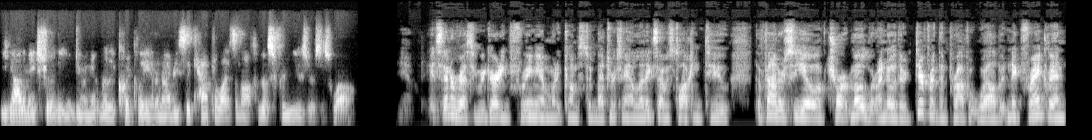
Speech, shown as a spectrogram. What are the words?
you got to make sure that you're doing it really quickly and then obviously capitalizing off of those free users as well. Yeah. It's interesting regarding freemium when it comes to metrics analytics. I was talking to the founder CEO of ChartMogul. I know they're different than ProfitWell, but Nick Franklin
